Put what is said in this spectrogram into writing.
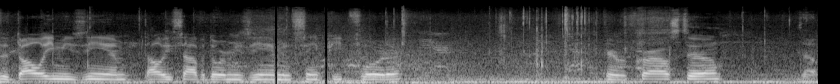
is the Dali Museum, Dali Salvador Museum in St. Pete, Florida. Here with Carl still. So,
